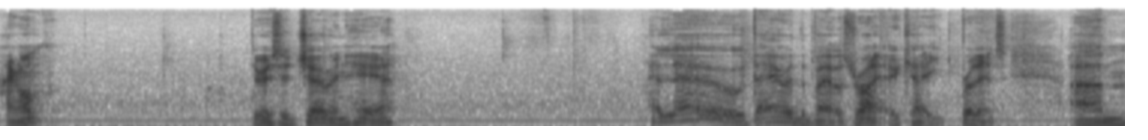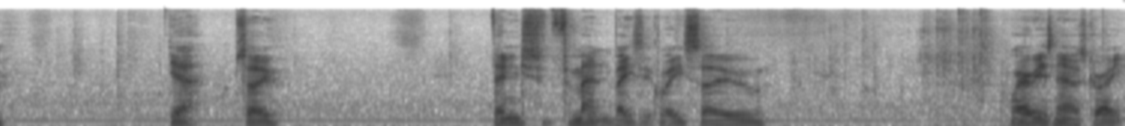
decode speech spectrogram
Hang on. There is a Joe in here. Hello, there are the bales. Right, okay, brilliant. Um, yeah, so they need to ferment basically, so where he is now is great.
